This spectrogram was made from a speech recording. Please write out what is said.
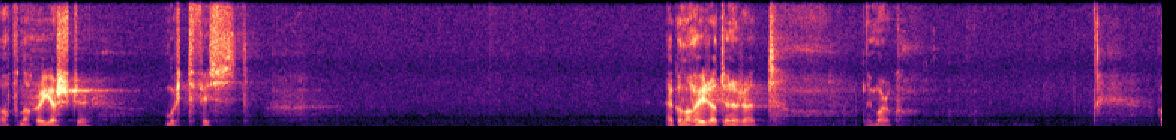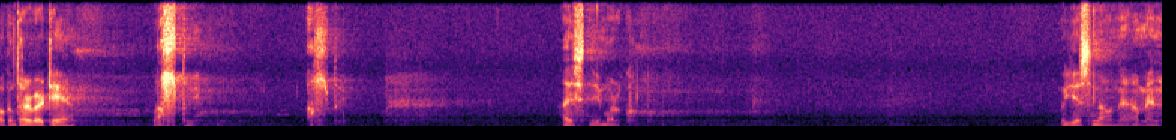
åpne akkurat hjørster, mot fyrst. Jeg kan høre at hun er rødt i morgen. Og kan ta over til alt vi. Alt vi. Eisen i morgen. Og Jesu navn, amen.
